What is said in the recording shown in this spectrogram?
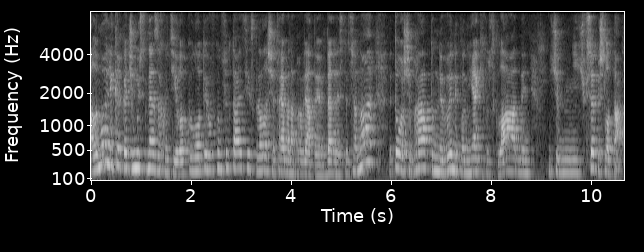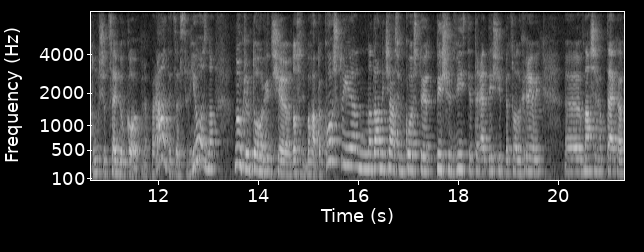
Але моя лікарка чомусь не захотіла колоти його в консультації, сказала, що треба направляти в денний стаціонар для того, щоб раптом не виникло ніяких ускладнень, щоб все пішло так, тому що це білковий препарат, і це серйозно. Ну крім того, він ще досить багато коштує. На даний час він коштує 1200-1500 гривень в наших аптеках.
